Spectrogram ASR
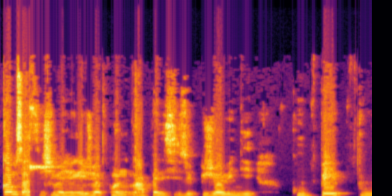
comme ça séché, mes chéris, je vais prendre ma pelle ici, et puis je vais venir couper pour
